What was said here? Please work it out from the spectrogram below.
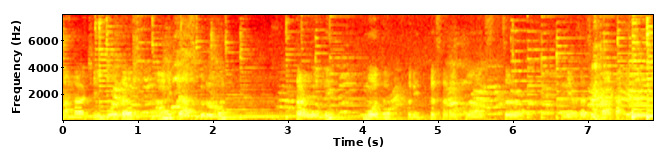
तांदळाचे मोदक आणि त्याचबरोबर तळलेले मोदक. तर इतकं सारं आपलं आजचं नेवदाचं ताट आहे.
